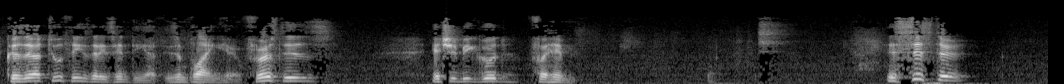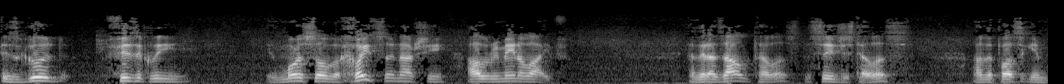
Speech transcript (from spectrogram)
Because there are two things that he's hinting at, he's implying here. First is, it should be good for him. His sister is good physically, and more so, v'choytza nafshi, I'll remain alive. And the Chazal tell us, the sages tell us, on the pasuk in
